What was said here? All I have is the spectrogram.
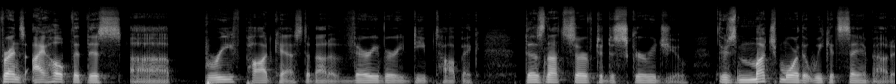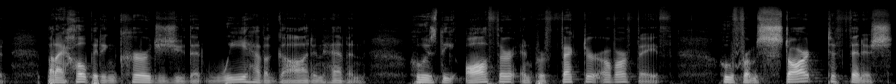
Friends, I hope that this uh, brief podcast about a very, very deep topic does not serve to discourage you. There's much more that we could say about it, but I hope it encourages you that we have a God in heaven who is the author and perfecter of our faith, who from start to finish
